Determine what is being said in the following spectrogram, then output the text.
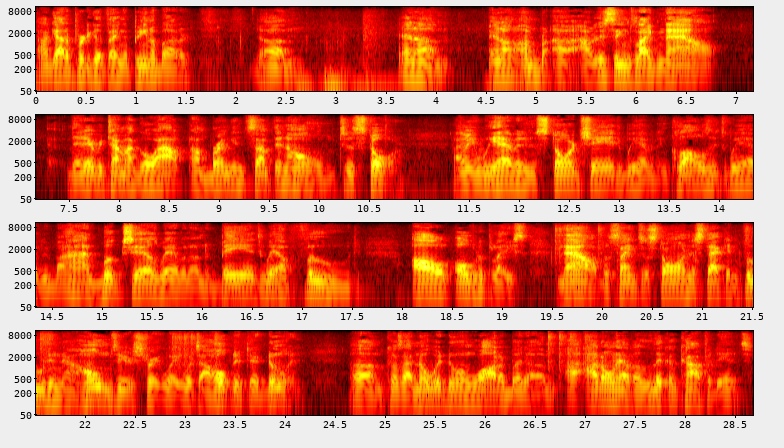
I got a pretty good thing of peanut butter. Um, and um, and I, am I, it seems like now that every time I go out, I'm bringing something home to store. I mean, we have it in storage sheds, we have it in closets, we have it behind bookshelves, we have it under beds, we have food all over the place. Now the saints are storing and stacking food in their homes here straightway, which I hope that they're doing. Because um, I know we're doing water, but um, I, I, don't have a lick of confidence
